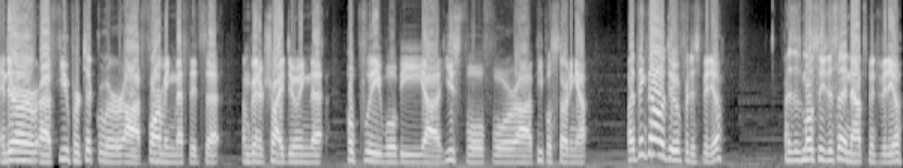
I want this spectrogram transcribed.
And there are a few particular uh, farming methods that I'm going to try doing that hopefully will be uh, useful for people starting out. I think that'll do it for this video. This is mostly just an announcement video.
